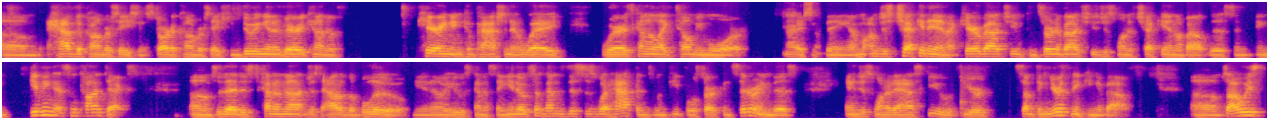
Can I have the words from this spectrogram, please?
um, have the conversation, start a conversation, doing it in a very kind of caring and compassionate way where it's kind of like, tell me more type Excellent. of thing. I'm, I'm just checking in. I care about you, I'm concerned about you, just want to check in about this and, and giving it some context. Um, so that it's kind of not just out of the blue. You know, he was kind of saying, you know, sometimes this is what happens when people start considering this and just wanted to ask you if you're something you're thinking about. Um, so I always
